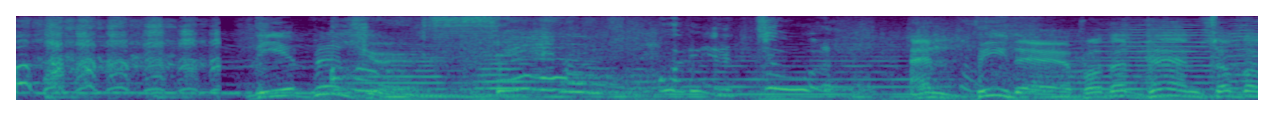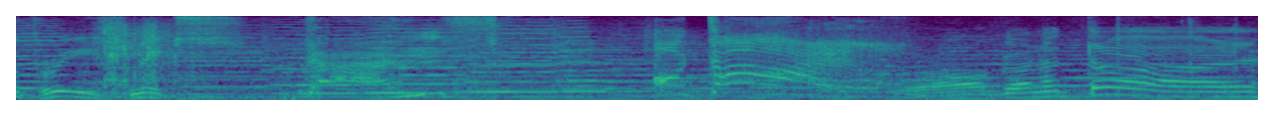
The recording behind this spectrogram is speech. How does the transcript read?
the adventure. Oh, Sam! What are you doing? And be there for the dance of the three snakes. Dance or die! We're all gonna die.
